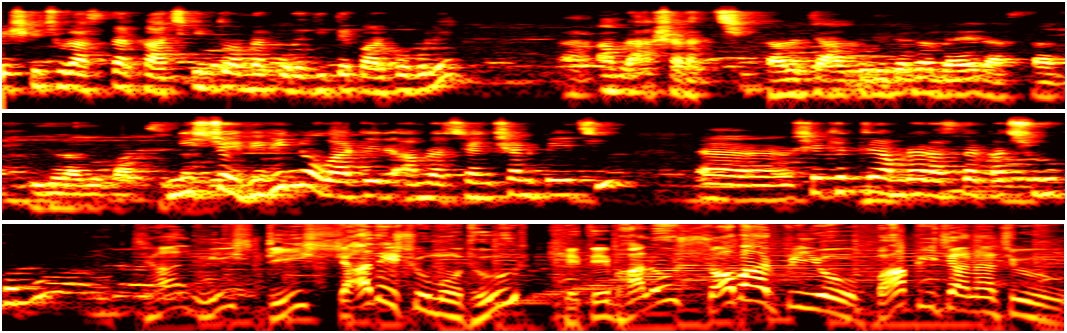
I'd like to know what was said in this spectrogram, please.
বেশ কিছু রাস্তার কাজ কিন্তু আমরা করে দিতে পারব বলে আমরা আশা রাখছি। তাহলে চার কোটি টাকার ব্যয় রাস্তা পুজোর আগে পাচ্ছে। নিশ্চয়ই বিভিন্ন ওয়ার্ডের আমরা স্যাংশন পেয়েছি। সেক্ষেত্রে আমরা রাস্তার কাজ শুরু করব। ঝাল, মিষ্টি, স্বাদে সুমধুর, খেতে ভালো, সবার প্রিয় বাপি চানাচুর।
